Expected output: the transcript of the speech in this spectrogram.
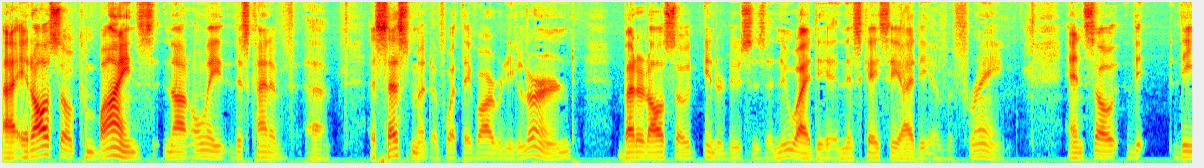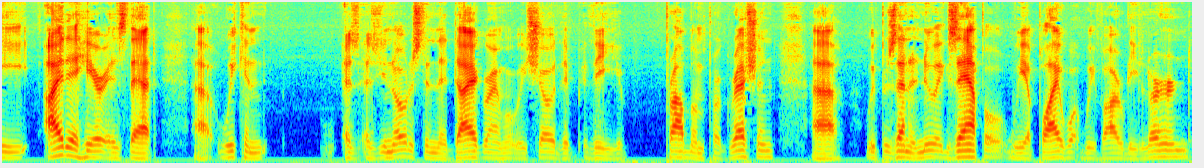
Uh, it also combines not only this kind of uh, assessment of what they've already learned, but it also introduces a new idea, in this case the idea of a frame. And so the the idea here is that uh, we can, as, as you noticed in the diagram where we showed the, the problem progression, uh, we present a new example, we apply what we've already learned,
